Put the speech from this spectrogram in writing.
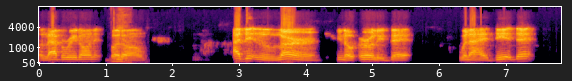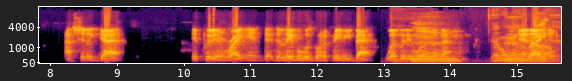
elaborate on it, but Yeah. um, I didn't learn, you know, early that when I had did that, I should have got it put in writing that the label was going to pay me back, whether it was or not. Mm, Mm, And right. um,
